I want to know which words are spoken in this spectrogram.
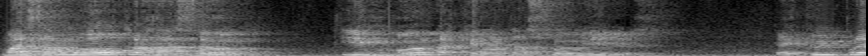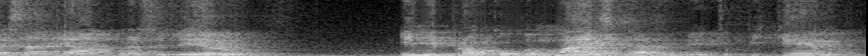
Mas há uma outra razão, irmã daquela das famílias, é que o empresariado brasileiro, e me preocupa mais gravemente o pequeno,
